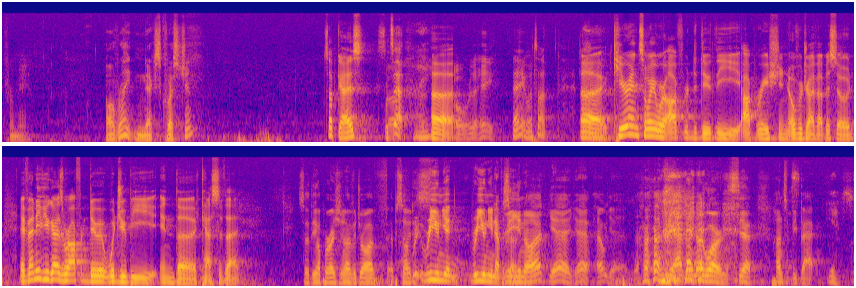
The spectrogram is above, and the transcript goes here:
for me. All right. Next question. What's up, guys? What's up? Hi. Uh, Over there. Hey. hey, what's up? Uh, Kira and Tori were offered to do the Operation Overdrive episode. If any of you guys were offered to do it, would you be in the cast of that? So the Operation Overdrive episode Uh, re- is reunion reunion episode. reunite. Yeah, yeah, hell yeah. yeah, man, no worries. Yeah, Hunter be back. Yes.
